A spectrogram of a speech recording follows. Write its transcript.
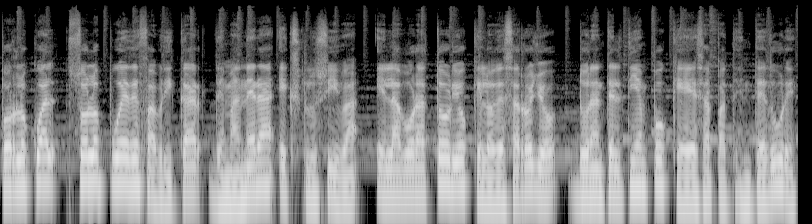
por lo cual solo puede fabricar de manera exclusiva el laboratorio que lo desarrolló durante el tiempo que esa patente dure.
